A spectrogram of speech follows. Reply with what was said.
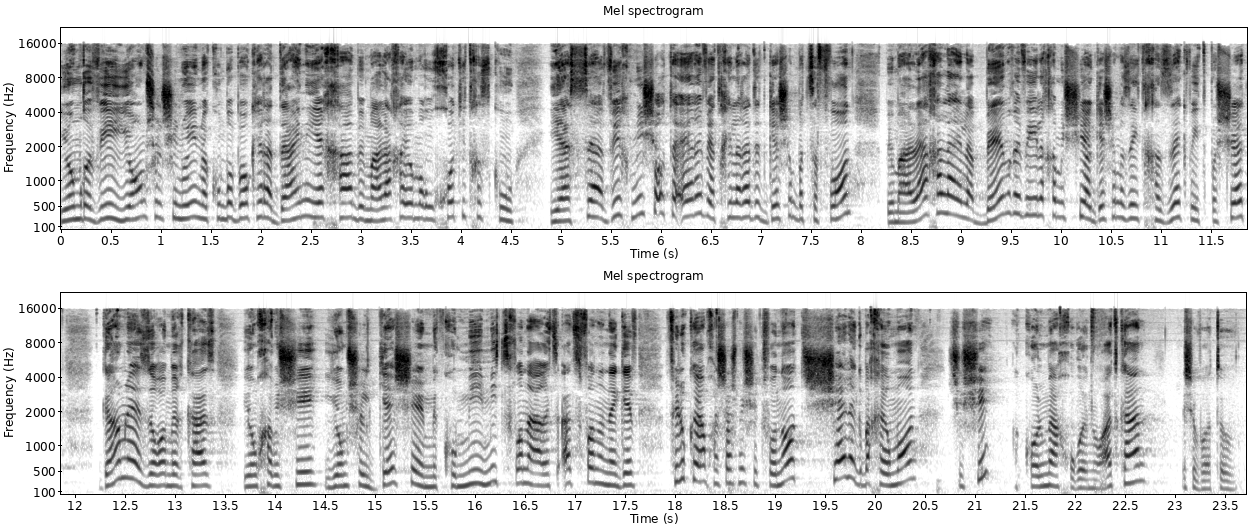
יום רביעי, יום של שינויים, לקום בבוקר עדיין יהיה חם, במהלך היום הרוחות יתחזקו, יעשה אביך, משעות הערב יתחיל לרדת גשם בצפון. במהלך הלילה, בין רביעי לחמישי, הגשם הזה יתחזק ויתפשט גם לאזור המרכז. יום חמישי, יום של גשם מקומי מצפון הארץ עד צפון הנגב, אפילו קיים חשש משיטפונות, שלג בחרמון. שישי, הכל מאחורינו. עד כאן, ושבוע טוב.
